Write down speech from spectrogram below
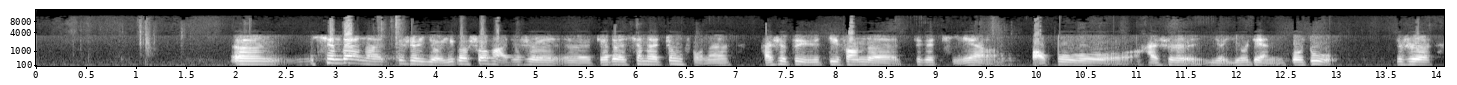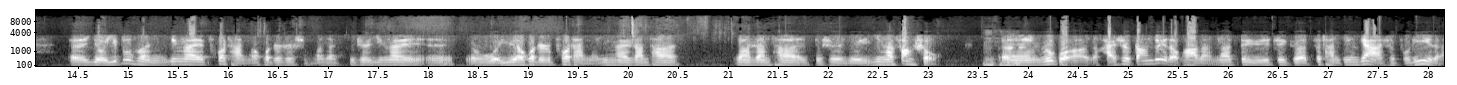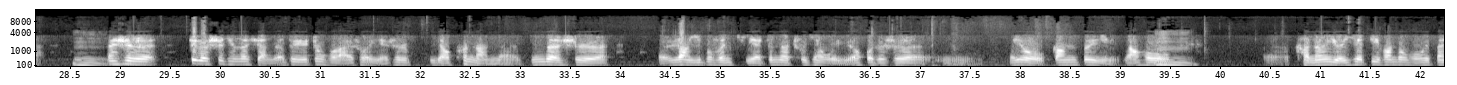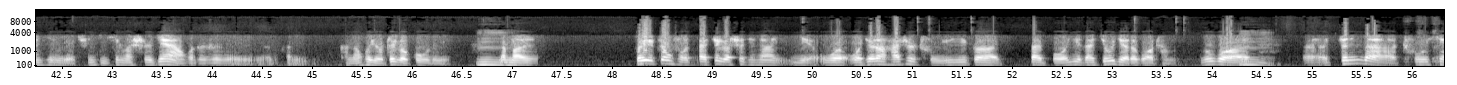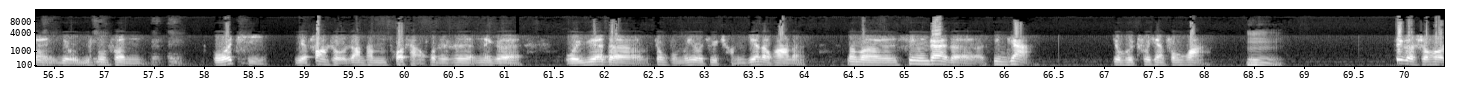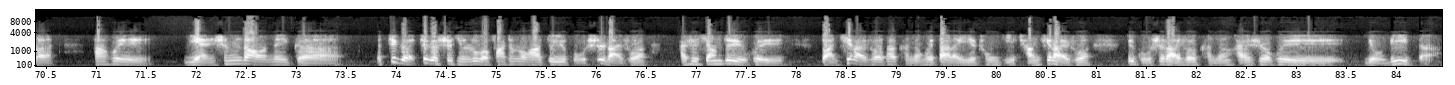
嗯，现在呢，就是有一个说法，就是呃，觉得现在政府呢。还是对于地方的这个企业啊，保护还是有有点过度，就是，呃，有一部分应该破产的或者是什么的，其实应该呃违约或者是破产的，应该让他，让让他就是有应该放手，嗯，如果还是刚兑的话呢，那对于这个资产定价是不利的，嗯，但是这个事情的选择对于政府来说也是比较困难的，真的是。呃，让一部分企业真的出现违约，或者是嗯没有刚兑，然后呃可能有一些地方政府会担心有群体性的事件，或者是很可能会有这个顾虑。嗯，那么所以政府在这个事情上也，我我觉得还是处于一个在博弈、在纠结的过程。如果嗯呃真的出现有一部分国企也放手让他们破产，或者是那个违约的政府没有去承接的话呢，那么信用债的定价就会出现分化。嗯这个时候呢，它会衍生到那个这个这个事情如果发生的话，对于股市来说，还是相对会短期来说，它可能会带来一些冲击；长期来说，对股市来说，可能还是会有利的，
